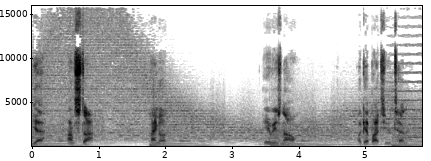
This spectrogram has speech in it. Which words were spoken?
Yeah, and stat. Hang on. Here he is now. I'll get back to you in 10.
